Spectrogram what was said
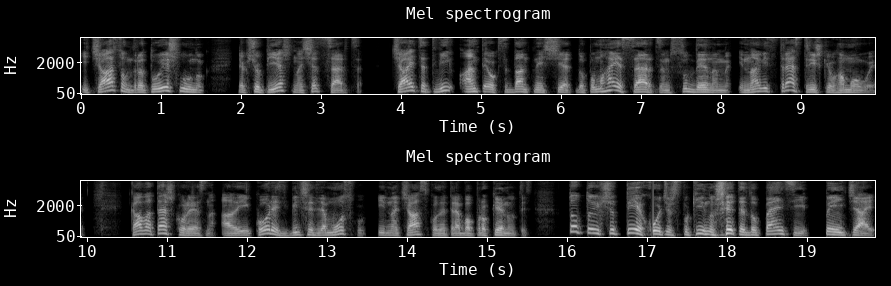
і часом дратує шлунок, якщо п'єш на щит серце. Чай це твій антиоксидантний щит, допомагає серцем, судинами і навіть стрес трішки вгамовує. Кава теж корисна, але її користь більше для мозку і на час, коли треба прокинутись. Тобто, якщо ти хочеш спокійно жити до пенсії, пий чай.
